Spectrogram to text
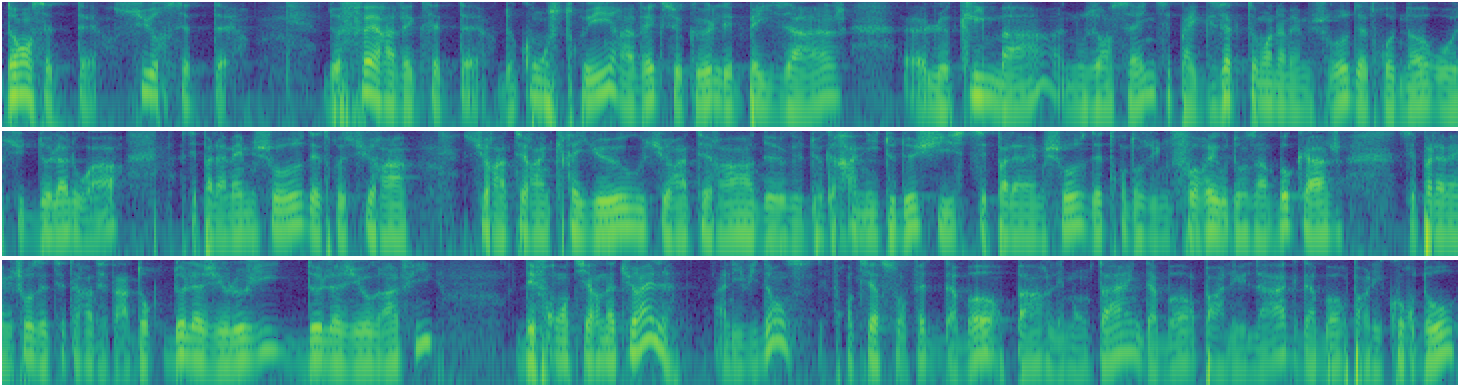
dans cette terre, sur cette terre de faire avec cette terre, de construire avec ce que les paysages, euh, le climat nous enseignent. C'est pas exactement la même chose d'être au nord ou au sud de la Loire. C'est pas la même chose d'être sur un, sur un terrain crayeux ou sur un terrain de, de granit ou de schiste. C'est pas la même chose d'être dans une forêt ou dans un bocage. C'est pas la même chose, etc., etc. Donc de la géologie, de la géographie, des frontières naturelles, à l'évidence. Les frontières sont faites d'abord par les montagnes, d'abord par les lacs, d'abord par les cours d'eau,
